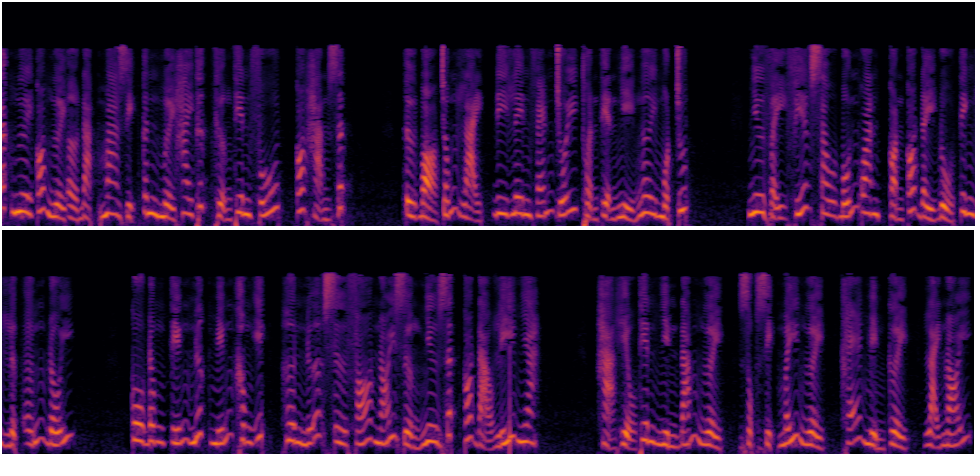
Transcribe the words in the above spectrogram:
Các ngươi có người ở đạt ma dịch cân 12 thức thượng thiên phú, có hạn rất. Từ bỏ chống lại, đi lên vén chuối thuận tiện nghỉ ngơi một chút. Như vậy phía sau bốn quan còn có đầy đủ tinh lực ứng đối. Cô đông tiếng nước miếng không ít, hơn nữa sư phó nói dường như rất có đạo lý nha. Hạ Hiểu Thiên nhìn đám người, dục dịch mấy người, khẽ mỉm cười, lại nói.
